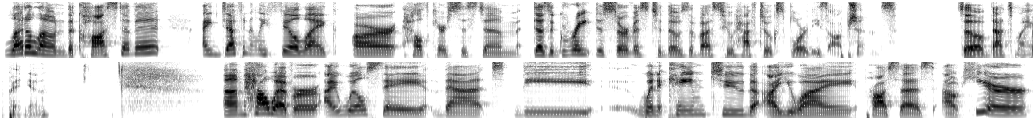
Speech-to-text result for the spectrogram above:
let alone the cost of it I definitely feel like our healthcare system does a great disservice to those of us who have to explore these options. So that's my opinion. Um, however, I will say that the when it came to the IUI process out here,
